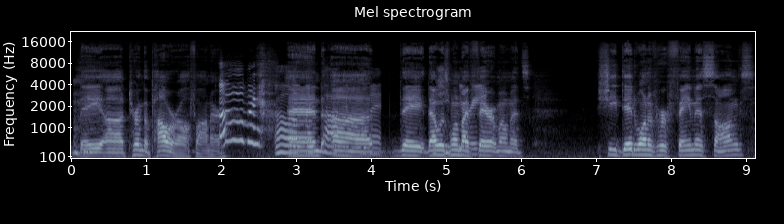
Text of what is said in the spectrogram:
They uh, turned the power off on her, Oh my god. Oh and my God, uh, they that Was was she one of my furious? favorite moments. She did one of her famous songs.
